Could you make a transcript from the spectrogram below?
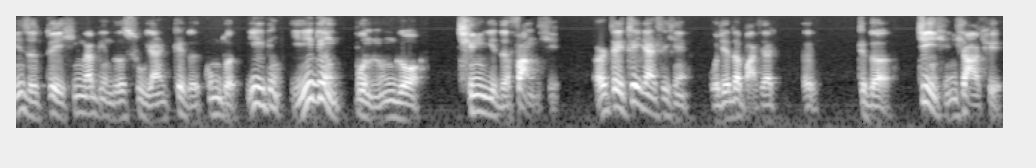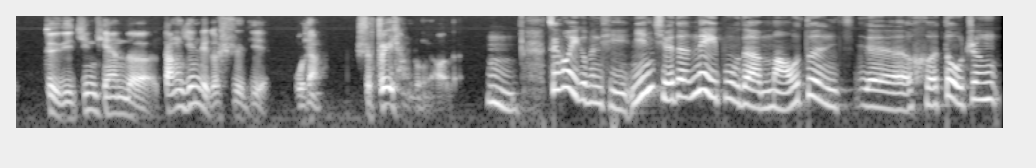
因此，对新冠病毒的溯源这个工作一定一定不能够轻易的放弃。而对这件事情，我觉得把它呃这个进行下去，对于今天的当今这个世界，我想是非常重要的。嗯，最后一个问题，您觉得内部的矛盾呃和斗争，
